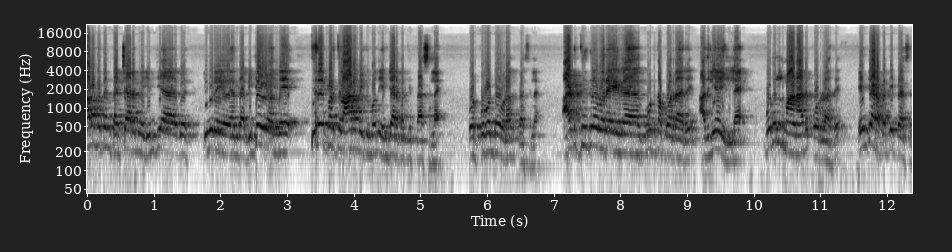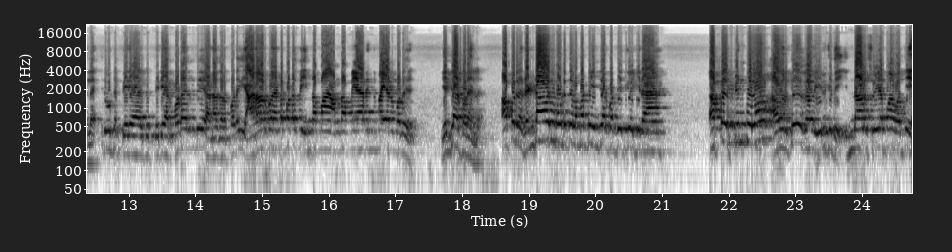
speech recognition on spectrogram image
ஆரம்பத்தில் கட்சி ஆரம்பிக்க எம்ஜிஆர் இவரு அந்த விஜய் வந்து திரைப்படத்தில் ஆரம்பிக்கும் போது எம்ஜிஆர் பத்தி பேசல. ஒரு புகழ்ந்த ஒரு ஆள் பேசல. அடுத்தது ஒரு கூட்டத்தை போடுறாரு. அதுலயே இல்லை. முதல் மாநாடு போடுறாரு. எம்ஜிஆர் பத்தி பேசல. இது விட்டு பெரியார் இது பெரியார் படம் இருக்குது அனாதர் படம் யாரார் படம் என்ன படம் இந்த அம்மா அந்த அம்மையார் இந்த மாதிரி படம் எம்ஜிஆர் படம் இல்லை. அப்புறம் ரெண்டாவது கூட்டத்துல மட்டும் எம்ஜிஆர் படத்தை எடுத்து வைக்கிறேன்? அப்ப பின்புலம் அவருக்கு இருக்குது. இந்த சுயமா வந்து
